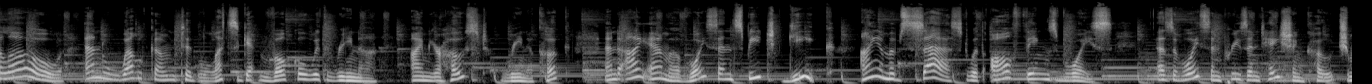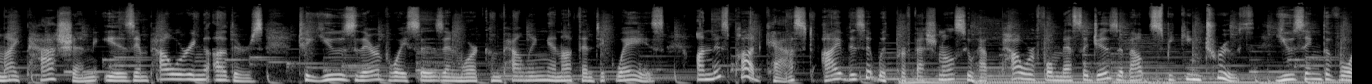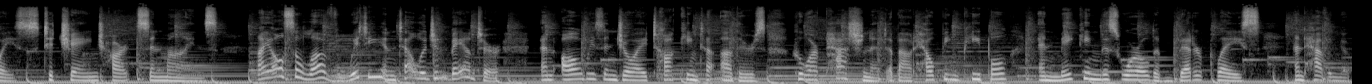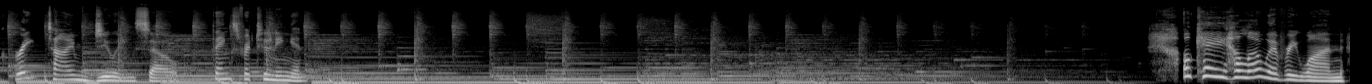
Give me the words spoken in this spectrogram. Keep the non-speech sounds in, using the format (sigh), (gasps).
Hello, and welcome to Let's Get Vocal with Rena. I'm your host, Rena Cook, and I am a voice and speech geek. I am obsessed with all things voice. As a voice and presentation coach, my passion is empowering others to use their voices in more compelling and authentic ways. On this podcast, I visit with professionals who have powerful messages about speaking truth, using the voice to change hearts and minds. I also love witty, intelligent banter and always enjoy talking to others who are passionate about helping people and making this world a better place and having a great time doing so. Thanks for tuning in. Okay, hello everyone.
